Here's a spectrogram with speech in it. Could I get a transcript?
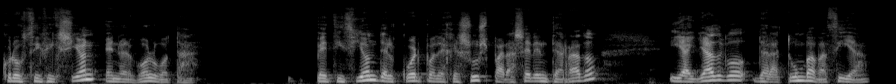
Crucifixión en el Gólgota. Petición del cuerpo de Jesús para ser enterrado y hallazgo de la tumba vacía,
